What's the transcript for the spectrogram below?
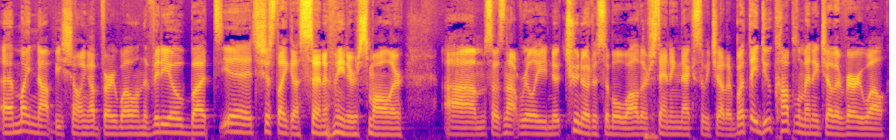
Uh, might not be showing up very well on the video, but yeah, it's just like a centimeter smaller. Um, so it's not really no- too noticeable while they're standing next to each other. But they do complement each other very well.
